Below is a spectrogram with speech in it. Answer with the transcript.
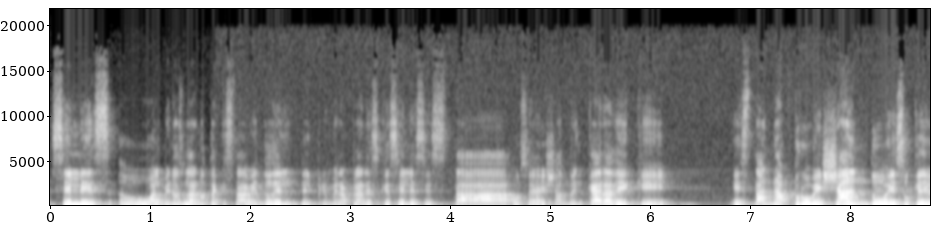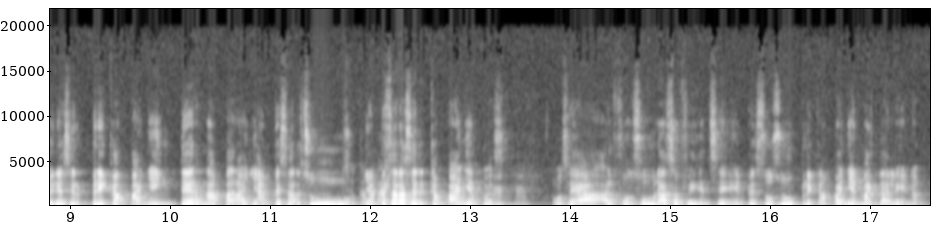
se les, o al menos la nota que estaba viendo del, del primer plan es que se les está, o sea, echando en cara de que están aprovechando eso que debería ser pre-campaña interna para ya empezar su, Su ya empezar a hacer campaña, pues. O sea, Alfonso Durazo, fíjense, empezó su pre-campaña en Magdalena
